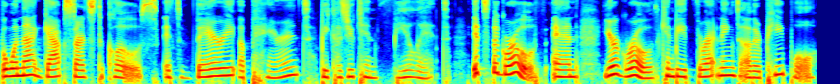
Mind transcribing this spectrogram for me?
but when that gap starts to close, it's very apparent because you can feel it. It's the growth, and your growth can be threatening to other people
